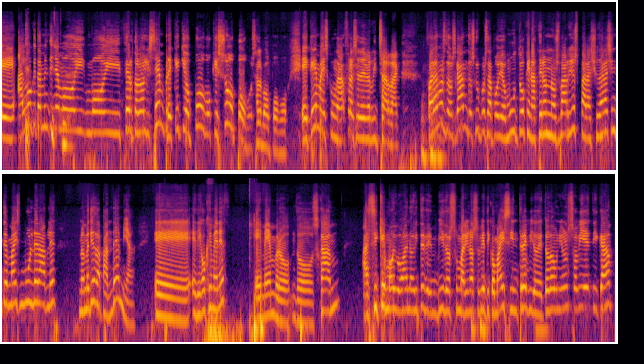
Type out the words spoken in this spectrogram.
eh, algo que tamén tiña moi moi certo Loli sempre que que o povo, que só o povo salva o povo e que é máis cunha frase de Berry Charrac. Falamos dos GAM, dos grupos de apoio mutuo que naceron nos barrios para axudar a xente máis vulnerable no medio da pandemia. Eh, e Diego Jiménez é membro dos GAM Así que moi boa noite, benvido submarino soviético máis intrépido de toda a Unión Soviética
